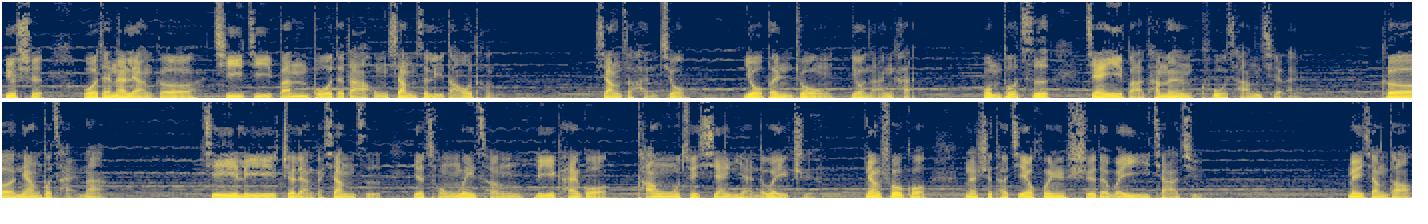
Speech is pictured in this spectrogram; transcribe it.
于是我在那两个漆迹斑驳的大红箱子里倒腾。箱子很旧，又笨重又难看。我们多次建议把它们库藏起来，可娘不采纳。记忆里这两个箱子也从未曾离开过堂屋最显眼的位置。娘说过，那是她结婚时的唯一家具。没想到。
